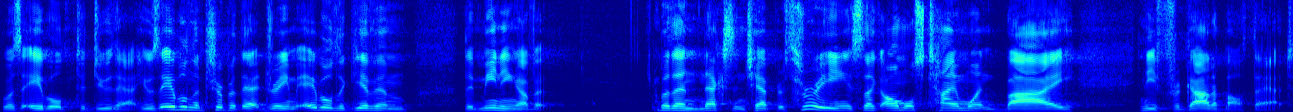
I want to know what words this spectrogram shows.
was able to do that. He was able to interpret that dream, able to give him the meaning of it. But then next in chapter three, it's like almost time went by and he forgot about that.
